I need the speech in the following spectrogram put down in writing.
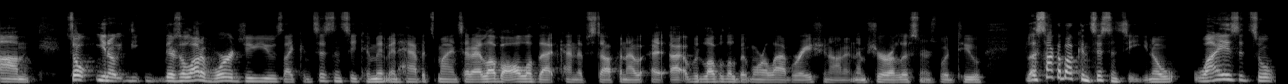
um, so you know, there's a lot of words you use like consistency, commitment, habits, mindset. I love all of that kind of stuff, and I, I, would love a little bit more elaboration on it, and I'm sure our listeners would too. Let's talk about consistency. You know, why is it so?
